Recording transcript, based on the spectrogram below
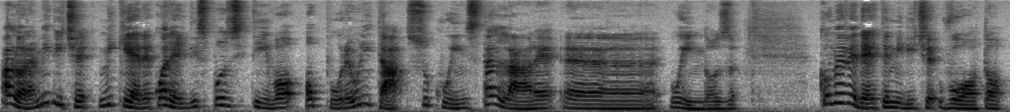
Allora, mi dice, mi chiede qual è il dispositivo oppure unità su cui installare eh, Windows. Come vedete mi dice vuoto.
